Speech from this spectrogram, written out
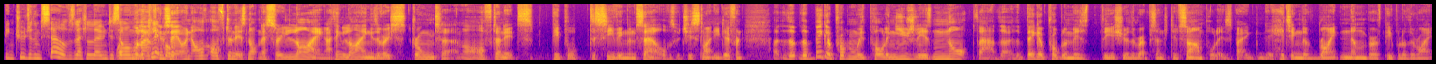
being true to themselves, let alone to someone well, with a clipboard? I was going to say, I mean, often it's not necessarily lying. I think lying is a very strong term. Often it's people deceiving themselves, which is slightly different. Uh, the, the bigger problem with polling usually is not that, though. The bigger problem is the issue of the representative sample. It's about hitting the right number of people of the right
